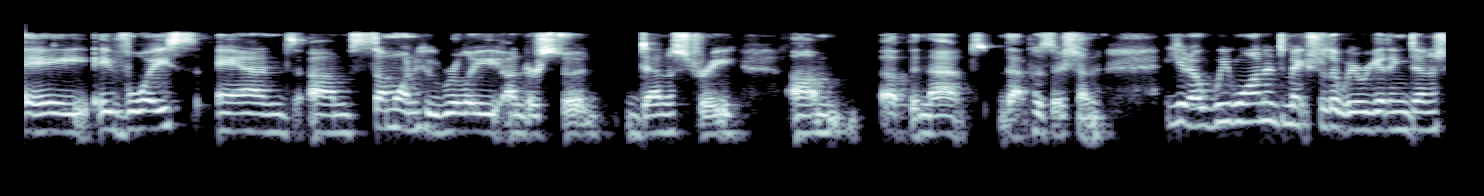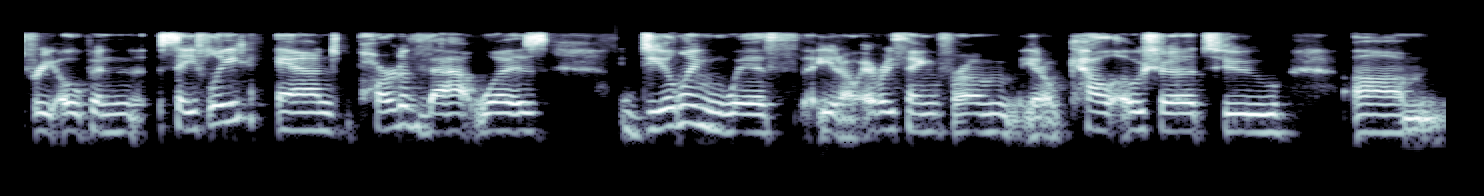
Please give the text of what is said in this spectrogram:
a, a voice and um, someone who really understood dentistry um, up in that that position. You know, we wanted to make sure that we were getting dentistry open safely, and part of that was dealing with you know everything from you know Cal OSHA to um,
